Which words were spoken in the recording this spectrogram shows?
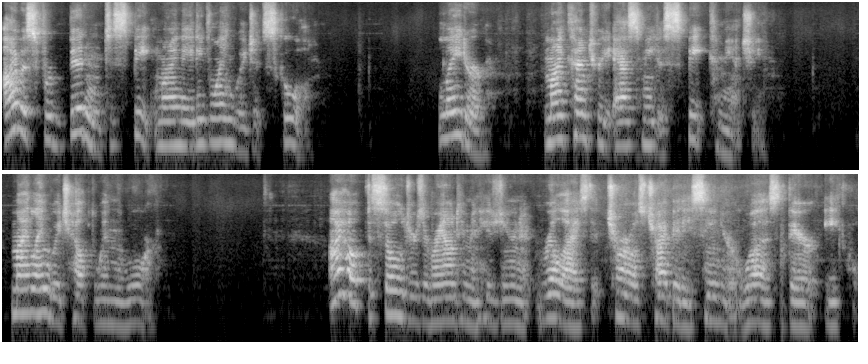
I was forbidden to speak my native language at school. Later, my country asked me to speak Comanche. My language helped win the war. I hope the soldiers around him and his unit realized that Charles Chibitty Sr. was their equal.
